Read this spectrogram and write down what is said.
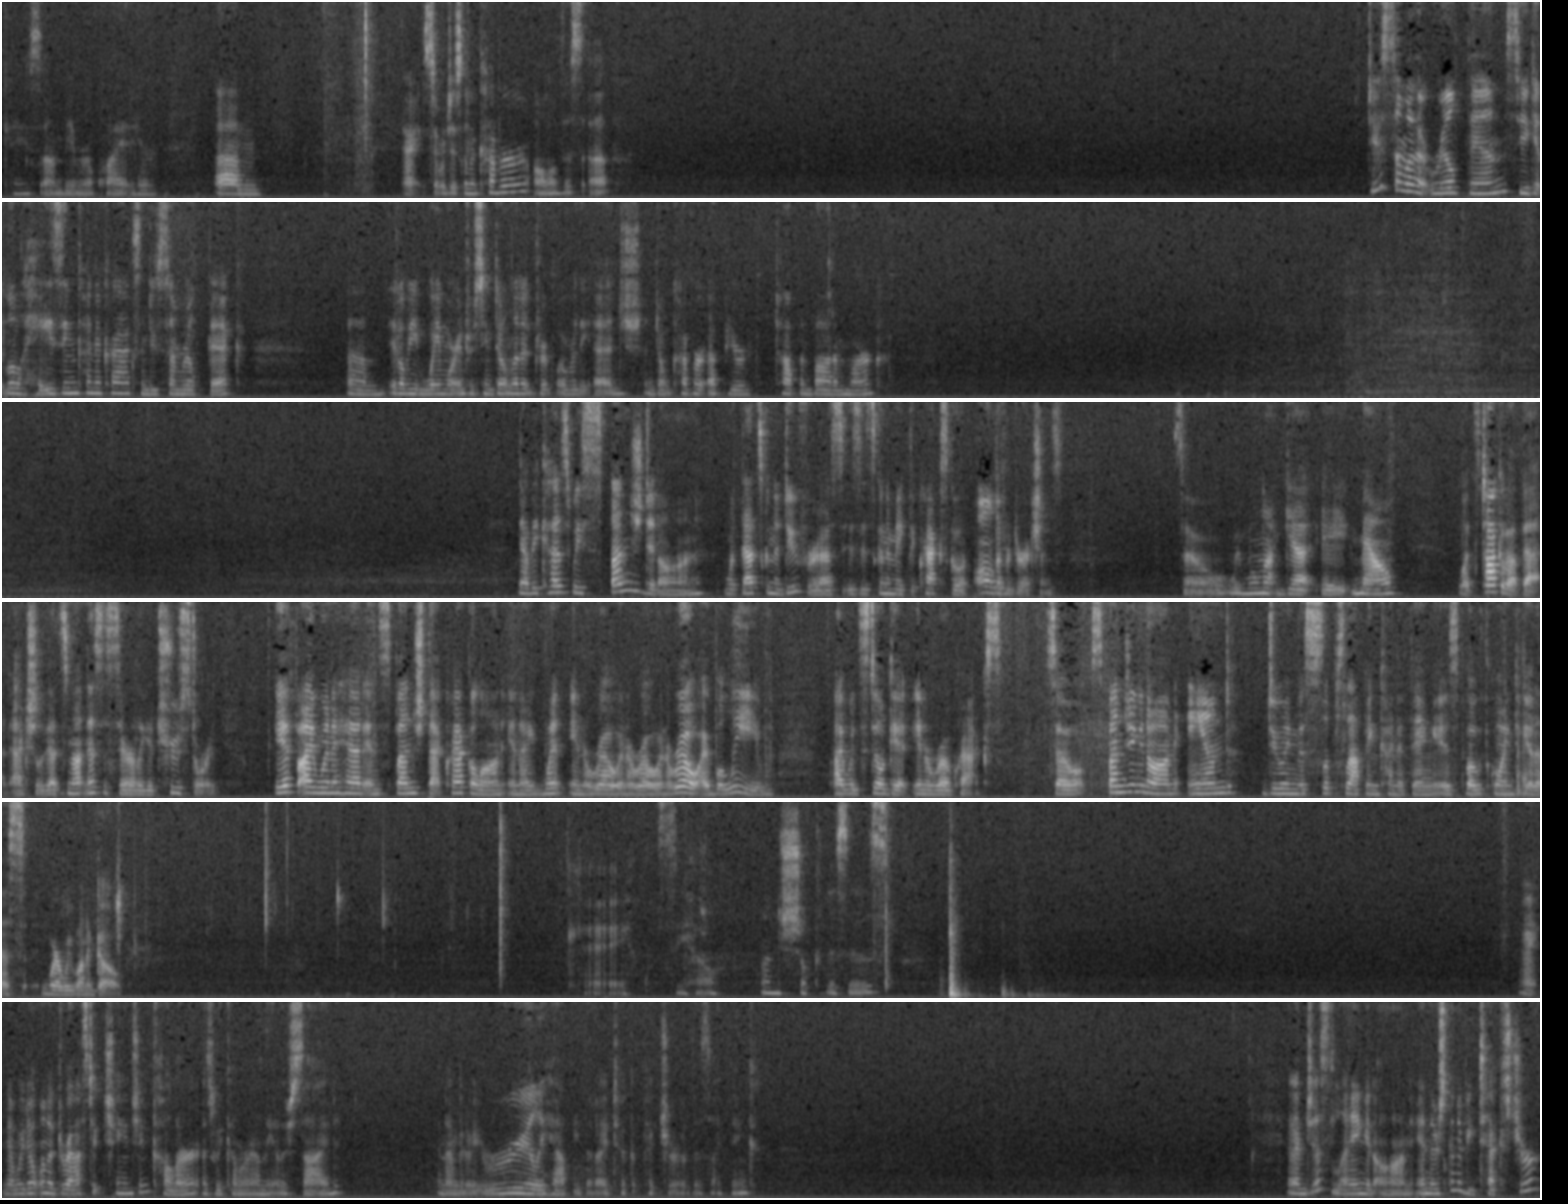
Okay, so I'm being real quiet here. Um, Alright, so we're just going to cover all of this up. Do some of it real thin so you get little hazing kind of cracks and do some real thick. Um, it'll be way more interesting. Don't let it drip over the edge and don't cover up your top and bottom mark. Now because we sponged it on, what that's going to do for us is it's going to make the cracks go in all different directions. So we will not get a, now let's talk about that. Actually that's not necessarily a true story. if I went ahead and sponged that crackle on and I went in a row, in a row, in a row, I believe I would still get in a row cracks. So sponging it on and doing this slip slapping kind of thing is both going to get us where we want to go. Okay, let's see how unshook this is. Alright, now we don't want a drastic change in color as we come around the other side. And I'm going to be really happy that I took a picture of this, I think. And I'm just laying it on, and there's going to be texture.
